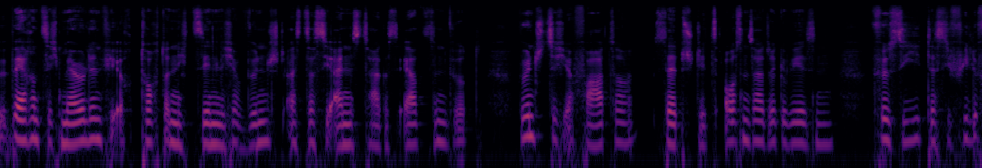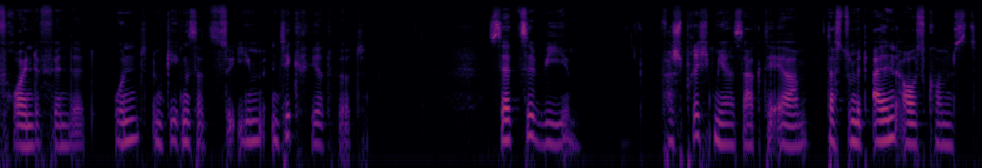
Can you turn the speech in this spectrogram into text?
Während sich Marilyn für ihre Tochter nichts sehnlicher wünscht, als dass sie eines Tages Ärztin wird, wünscht sich ihr Vater, selbst stets Außenseiter gewesen, für sie, dass sie viele Freunde findet und im Gegensatz zu ihm integriert wird. Sätze wie Versprich mir, sagte er, dass du mit allen auskommst.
